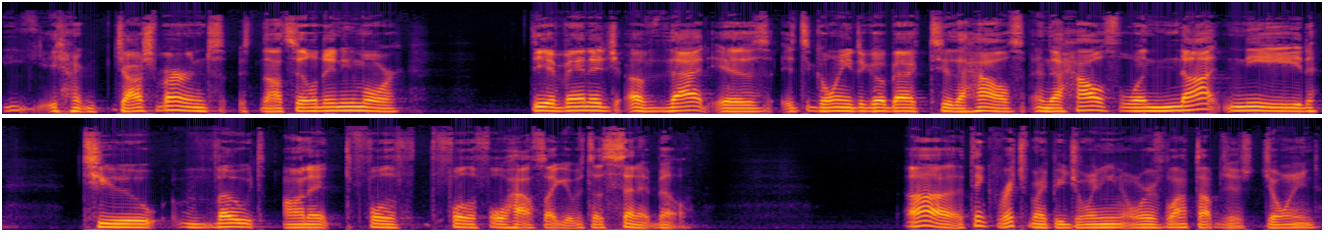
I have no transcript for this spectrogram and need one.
Josh Burns. It's not sealed anymore. The advantage of that is it's going to go back to the House, and the House will not need to vote on it for for the full House like it was a Senate bill. Uh, I think Rich might be joining, or his laptop just joined.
